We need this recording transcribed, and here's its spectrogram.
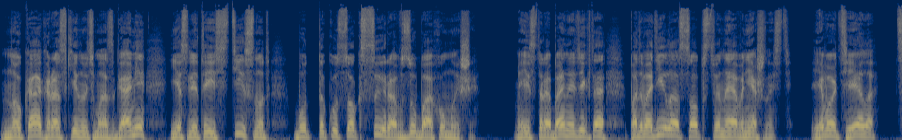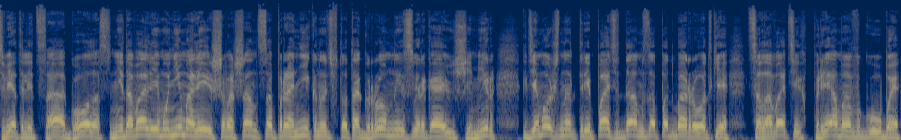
Но как раскинуть мозгами, если ты стиснут, будто кусок сыра в зубах у мыши? Мистера Бенедикта подводила собственная внешность. Его тело, цвет лица, голос не давали ему ни малейшего шанса проникнуть в тот огромный сверкающий мир, где можно трепать дам за подбородки, целовать их прямо в губы,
